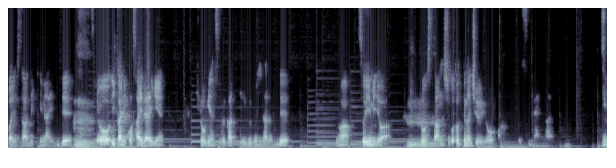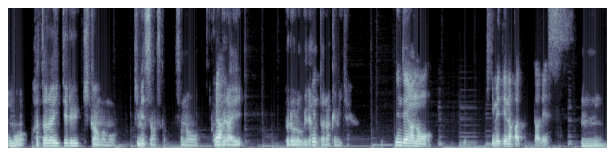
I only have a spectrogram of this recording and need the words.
バリスタはできないんで、うんそれをいかにこう最大限表現するかっていう部分になるんで、まあ、そういう意味では、うんロースターの仕事っていうのは重要ですね。はいうんもう働いてる期間はもう決めてたんですかその、こんぐらいプロローグで働くみたいな。全然、あの、決めてなかったです。うん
